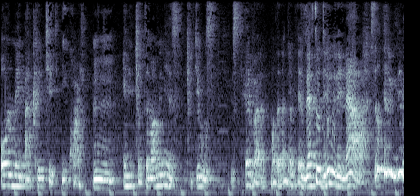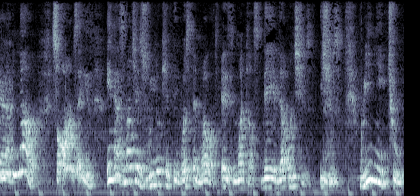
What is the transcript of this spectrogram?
all men are created equal. Mm. And it took them how many years to deal with more than 100 years. They're still dealing with it now. Still dealing with it Yeah. now. So all I'm saying is, in as much as we look at the Western world as models, they have their own issues. issues. Mm-hmm. We need to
